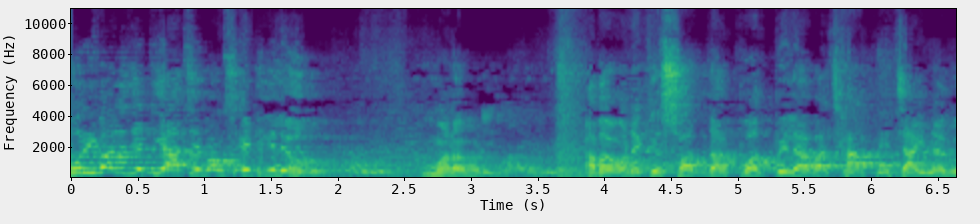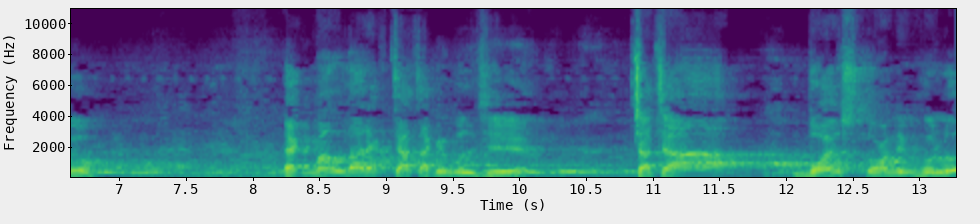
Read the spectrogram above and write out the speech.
পরিবারে যেটি আছে বংশ এটি গেলে হব। মারামারি। আবার অনেকে সর্দার পদ পেলে আবার ছাড়তে চাই না গো। এক মালদার এক চাচাকে বলছে, চাচা বয়স তো অনেক হলো,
